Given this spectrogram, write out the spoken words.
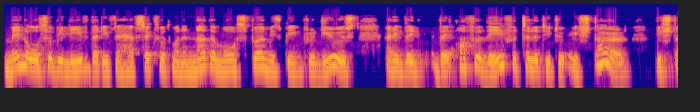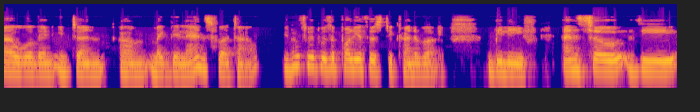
men also believe that if they have sex with one another, more sperm is being produced, and if they they offer their fertility to Ishtar, Ishtar will then in turn um, make their lands fertile you know so it was a polytheistic kind of a belief and so the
